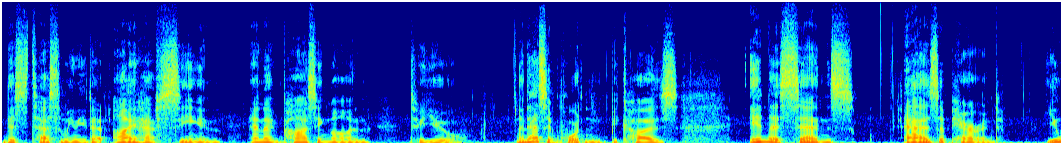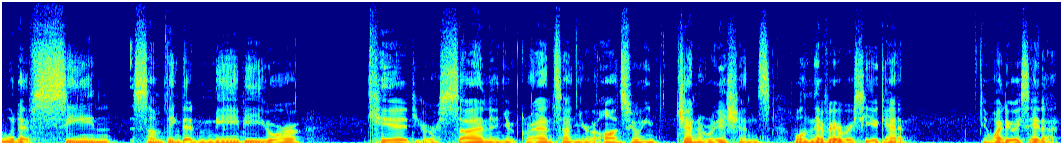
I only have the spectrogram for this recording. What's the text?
this testimony that I have seen and I'm passing on to you. And that's important because, in a sense, as a parent, you would have seen something that maybe your kid, your son, and your grandson, your ensuing generations will never ever see again. And why do I say that?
